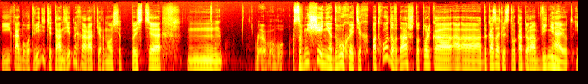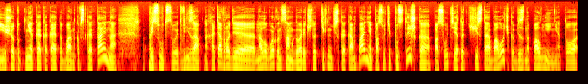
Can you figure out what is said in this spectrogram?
И как бы вот видите, транзитный характер носит. То есть... Э, совмещение двух этих подходов, да, что только а, а, доказательства, которые обвиняют, и еще тут некая какая-то банковская тайна присутствует внезапно. Хотя вроде налоговый орган сам говорит, что это техническая компания, по сути, пустышка, по сути, это чистая оболочка без наполнения. То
